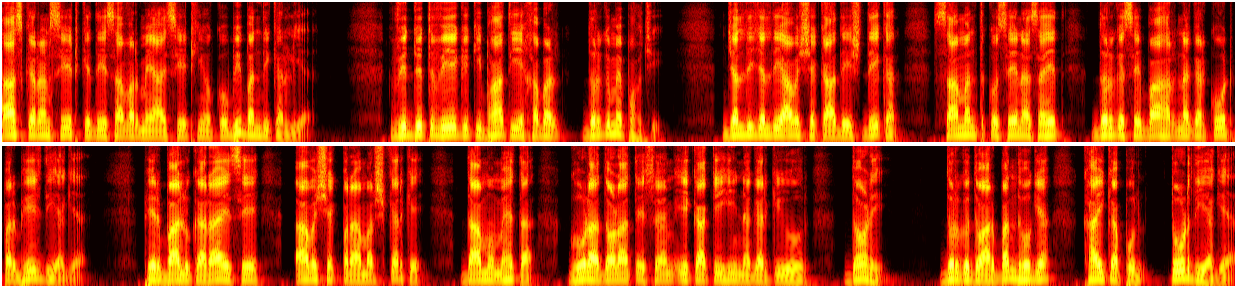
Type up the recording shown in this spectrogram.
आस्करण सेठ के देसावर में आए सेठियों को भी बंदी कर लिया। विद्युत वेग की भांति ये खबर दुर्ग में पहुँची। जल्दी जल्दी आवश्यक आदेश देकर सामंत को सेना सहित दुर्ग से बाहर नगर कोट पर भेज दिया गया। फिर बालूका राय से आवश्यक परामर्श करके दामो मेहता घोड़ा दौड़ाते स्वयं एकाकी ही नगर की ओर दौड़े। दुर्ग द्वार बंद हो गया, खाई का पुल तोड़ दिया गया।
